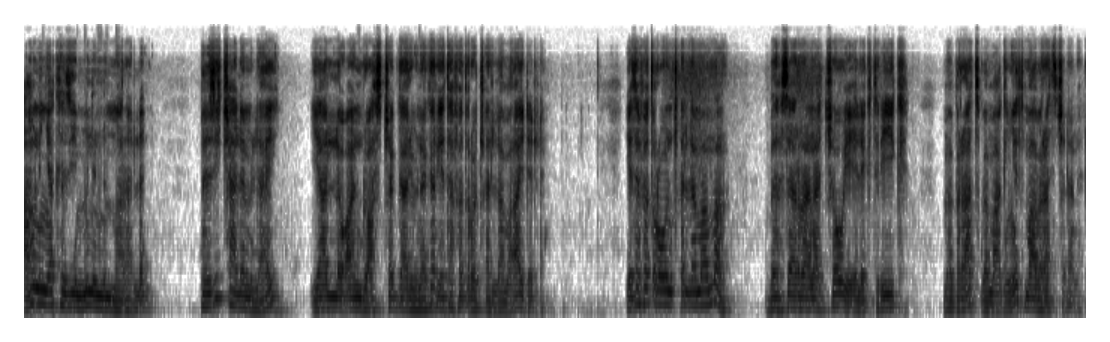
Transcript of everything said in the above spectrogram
አሁን እኛ ከዚህ ምን እንማራለን? በዚች ዓለም ላይ ያለው አንዱ አስቸጋሪው ነገር የተፈጥሮ ጨለማ አይደለም። የተፈጥሮውን ጨለማማ በሰራናቸው የኤሌክትሪክ መብራት በማግኘት ማብራት ችለናል።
